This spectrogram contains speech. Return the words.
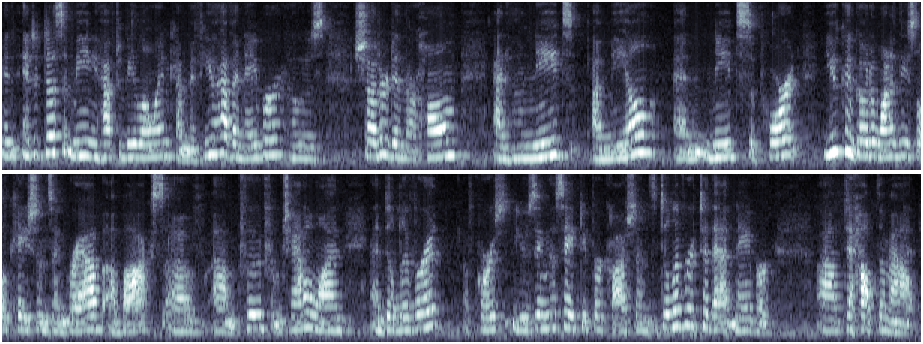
And, and, it doesn't mean you have to be low income. If you have a neighbor who's shuttered in their home and who needs a meal and needs support, you can go to one of these locations and grab a box of um, food from Channel One and deliver it, of course, using the safety precautions, deliver it to that neighbor. Um, to help them out.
